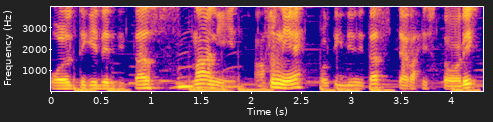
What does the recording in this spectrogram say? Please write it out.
politik identitas nah nih langsung nih ya politik identitas secara historik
